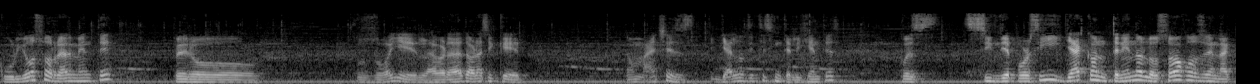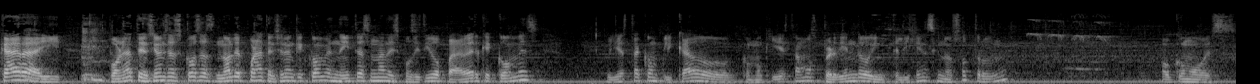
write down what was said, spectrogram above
curioso realmente, pero pues oye, la verdad ahora sí que no manches, ya los dientes inteligentes, pues si de por sí ya con teniendo los ojos en la cara y poner atención a esas cosas, no le pones atención en qué comes, necesitas un dispositivo para ver qué comes, pues ya está complicado, como que ya estamos perdiendo inteligencia nosotros, ¿no? ¿O cómo ves?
